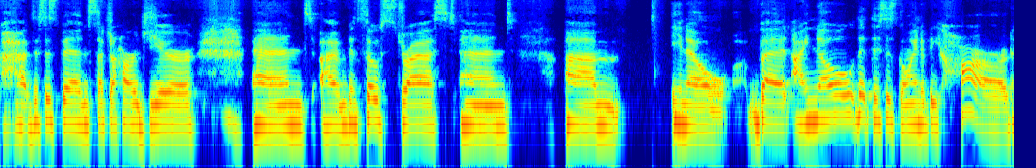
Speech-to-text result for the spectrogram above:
God, this has been such a hard year and I've been so stressed and, um, you know, but I know that this is going to be hard,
